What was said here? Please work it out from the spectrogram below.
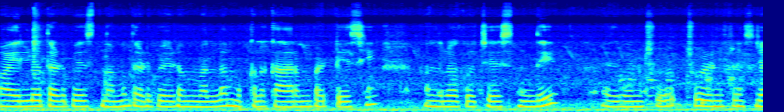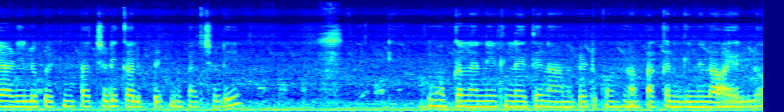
ఆయిల్లో తడిపేస్తున్నాము. తడిపేయడం వల్ల ముక్కల కారం పట్టేసి అందులోకి వచ్చేసింది. అది కొంచెం చూడండి ఫ్రెండ్స్ జాడీలో పెట్టిన పచ్చడి కలిపి పెట్టిన పచ్చడి. ఈ ముక్కలన్నిటిని అయితే నానబెట్టుకుంటున్నాం పక్కన గిన్నెలో ఆయిల్లో.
